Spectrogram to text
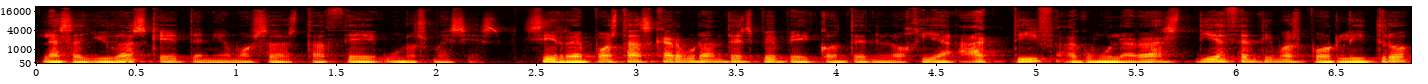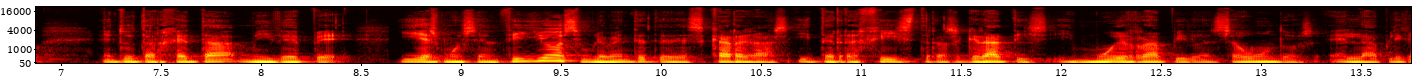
las ayudas que teníamos hasta hace unos meses. Si repostas carburantes BP con tecnología Active, acumularás 10 céntimos por litro en tu tarjeta Mi BP. Y es muy sencillo, simplemente te descargas y te registras gratis y muy rápido en segundos en la aplicación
